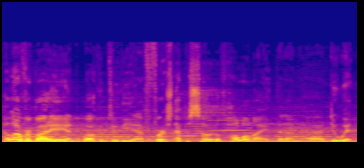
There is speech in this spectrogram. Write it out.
Hello, everybody, and welcome to the uh, first episode of Hollow Knight that I'm uh, doing.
